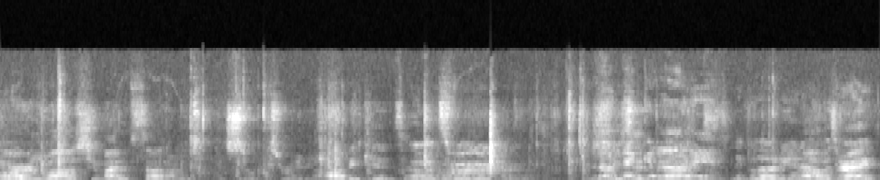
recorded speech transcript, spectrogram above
Or, well, she might have saw it on It's so exciting. Hobby Kids. Oh, it's fine. Mm. No She's Nickelodeon. advanced. Nickelodeon, I Oh, was right.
